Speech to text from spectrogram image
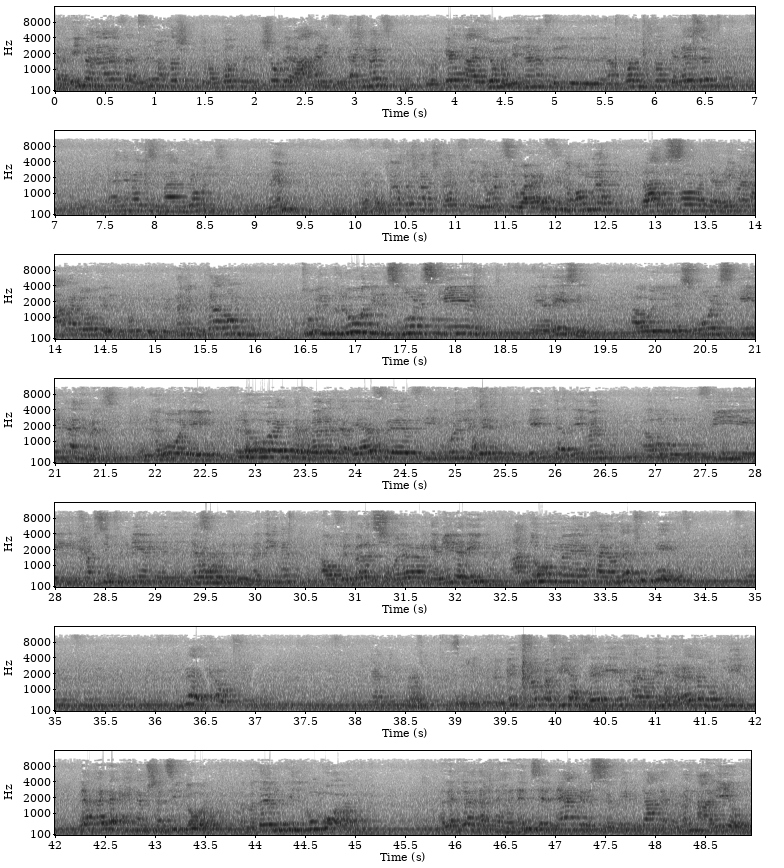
تقريبا أنا في 2011 كنت بطلت الشغل العملي في ال animals ورجعت على ال human لأن أنا في الأمراض المشتركه لازم ال animals مع ال humans تمام؟ ففي 2011 أنا اشتغلت في ال humans وعرفت إن هم بعد الثوره تقريبا عملوا البرنامج بتاعهم to include ال small scale raising أو ال small scale animals اللي هو إيه؟ اللي هو أنت في بلد أرياف في كل بيت بيت تقريبا أو في 50% من الناس اللي في المدينة أو في البلد الصغيرة الجميلة دي عندهم حيوانات في البيت في البيت أو في يعني في البيت اللي هم فيه هتلاقي حيوانين ثلاثة موجودين لا قال لك إحنا مش هنسيب دول طب ما ده ممكن يكون بؤره قال لك لا ده إحنا هننزل نعمل ال survey بتاعنا كمان عليهم.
